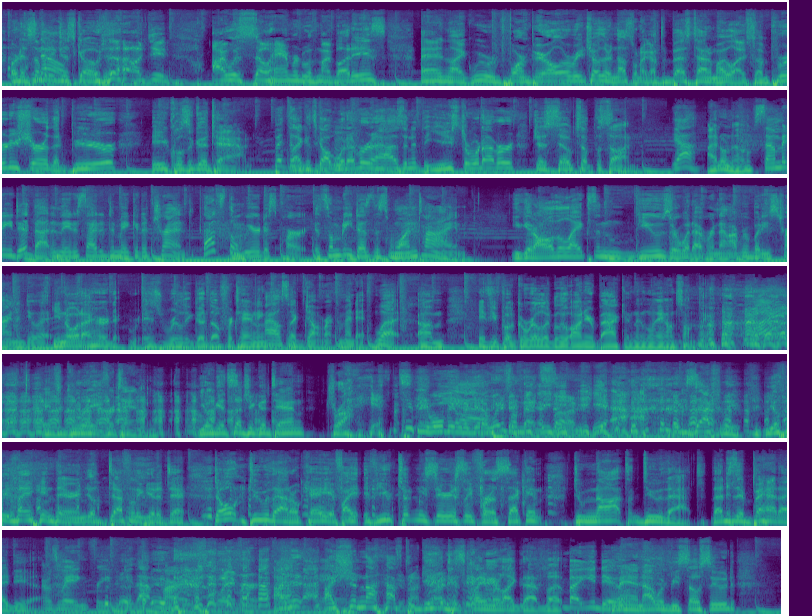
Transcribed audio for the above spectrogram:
or did somebody No. just go, oh, dude, I was so hammered with my buddies and like we were pouring beer all over each other and that's when I got the best tan of my life. So I'm pretty sure that beer equals a good tan. But the- like it's got whatever it has in it, the yeast or whatever, just soaks up the sun. Yeah. I don't know. Somebody did that and they decided to make it a trend. That's Hmm. the weirdest part. Is somebody does this one time, you get all the likes and views or whatever. Now everybody's trying to do it. You know what I heard is really good though for tanning? I also Like, don't recommend it. What? um, if you put Gorilla Glue on your back and then lay on something. it's great for tanning. You'll get such a good tan. Try it. You won't be able to get away from that sun. yeah, exactly. You'll be laying there and you'll definitely get a tan. Don't do that, okay? If I if you took me seriously for a second, do not do that. That is a bad idea. I was waiting for you to do that part. Disclaimer. I did. I should not have Do to not give a this. disclaimer like that, but But you do. Man, I would be so sued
